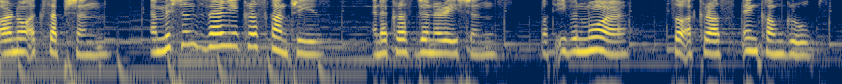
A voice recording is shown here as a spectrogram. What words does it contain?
are no exception. Emissions vary across countries and across generations, but even more so across income groups.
